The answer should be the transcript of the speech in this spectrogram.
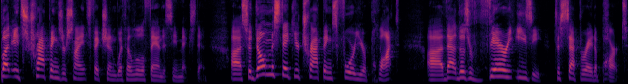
but its trappings are science fiction with a little fantasy mixed in. Uh, so don't mistake your trappings for your plot. Uh, that, those are very easy to separate apart.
